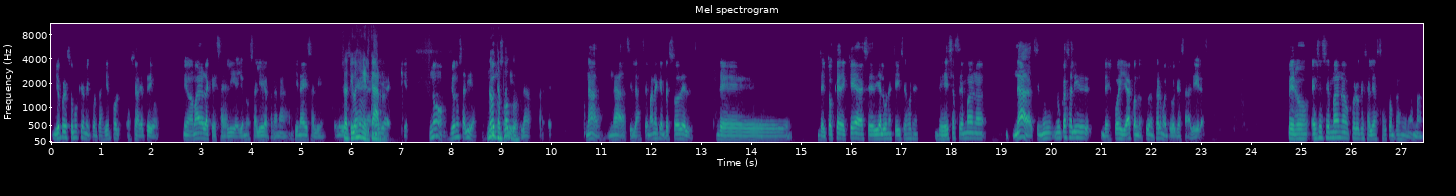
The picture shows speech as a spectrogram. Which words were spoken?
Yo presumo que me contagié por, o sea, ya te digo, mi mamá era la que salía, yo no salía para nada, aquí nadie salía. Yo O sea, tú ibas en el carro. ella- No, yo no salía. No, yo salía, tampoco. la- nada, nada. Si la semana que empezó del, de- del toque de queda, ese día lunes que dice Jorge, de esa semana, nada. Si nu- nunca salí después ya cuando estuve enfermo tuve que salir. así. Pero esa semana creo que salí a hacer compras mi mamá.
